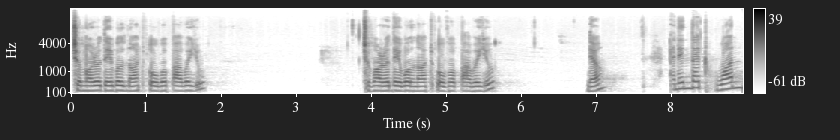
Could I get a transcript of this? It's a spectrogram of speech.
Tomorrow they will not overpower you. Tomorrow they will not overpower you. No? And in that one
